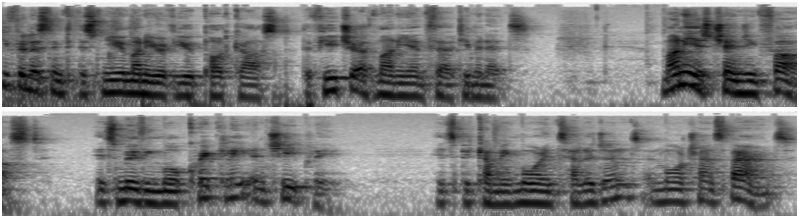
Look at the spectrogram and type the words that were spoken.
Thank you for listening to this new Money Review podcast, The Future of Money in 30 Minutes. Money is changing fast. It's moving more quickly and cheaply. It's becoming more intelligent and more transparent.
